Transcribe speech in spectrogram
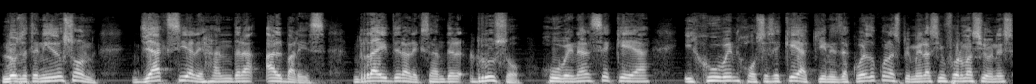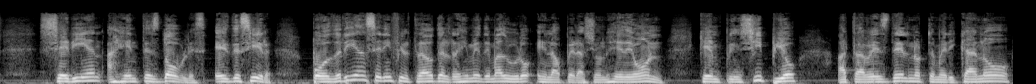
Los detenidos son Jaxi Alejandra Álvarez, Raider Alexander Russo, Juvenal Sequea y Juven José Sequea, quienes de acuerdo con las primeras informaciones serían agentes dobles, es decir, podrían ser infiltrados del régimen de Maduro en la operación Gedeón, que en principio a través del norteamericano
